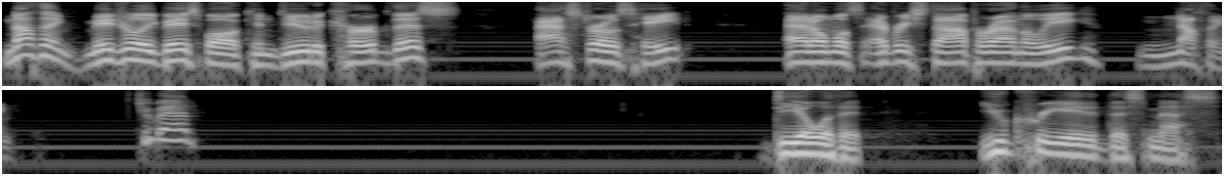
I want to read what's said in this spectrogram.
nothing Major League Baseball can do to curb this. Astros hate at almost every stop around the league. Nothing. Too bad. Deal with it. You created this mess.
